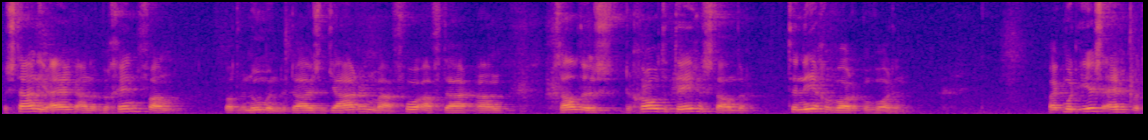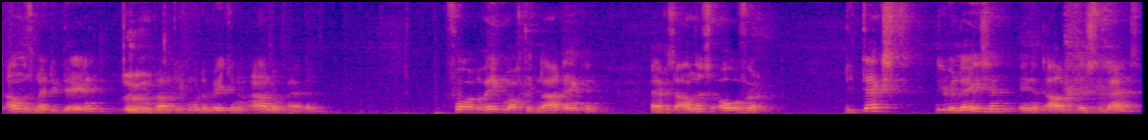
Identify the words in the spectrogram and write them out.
We staan hier eigenlijk aan het begin van wat we noemen de duizend jaren, maar vooraf daaraan zal dus de grote tegenstander ten neergeworpen worden. Maar ik moet eerst eigenlijk wat anders met u delen, want ik moet een beetje een aanloop hebben. Vorige week mocht ik nadenken, ergens anders, over die tekst die we lezen in het Oude Testament.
